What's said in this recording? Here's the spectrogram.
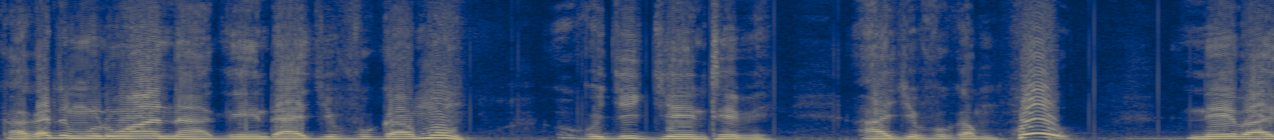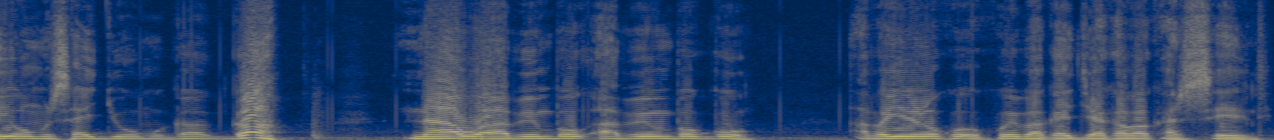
kakati mulwana agenda agivugamu okugijja entebe agivugamu ho! Nebayo omusajja omugaga. Naawe abembogo abayina okwebagajja kabaka sente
